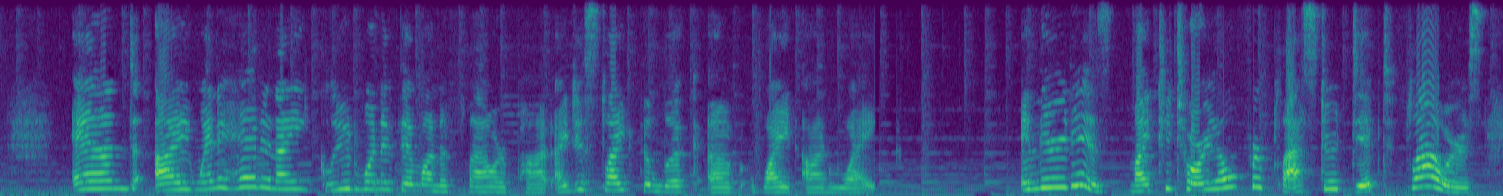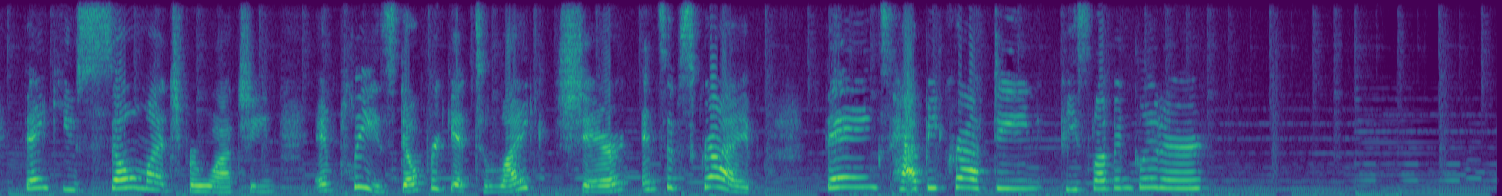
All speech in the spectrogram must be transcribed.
And I went ahead and I glued one of them on a flower pot. I just like the look of white on white. And there it is, my tutorial for plaster dipped flowers. Thank you so much for watching and please don't forget to like, share, and subscribe. Thanks, happy crafting, peace, love, and glitter.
